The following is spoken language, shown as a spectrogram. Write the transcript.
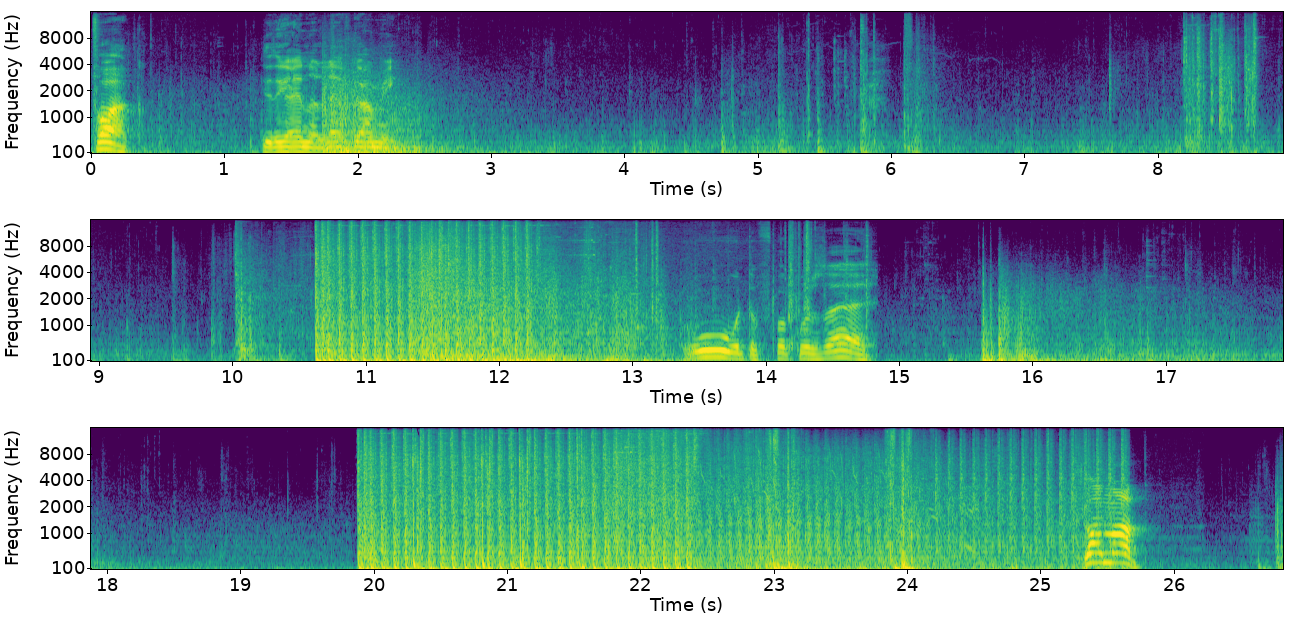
Fuck. The guy on the left got me. Ooh, what the fuck was that? Him up! Oh,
